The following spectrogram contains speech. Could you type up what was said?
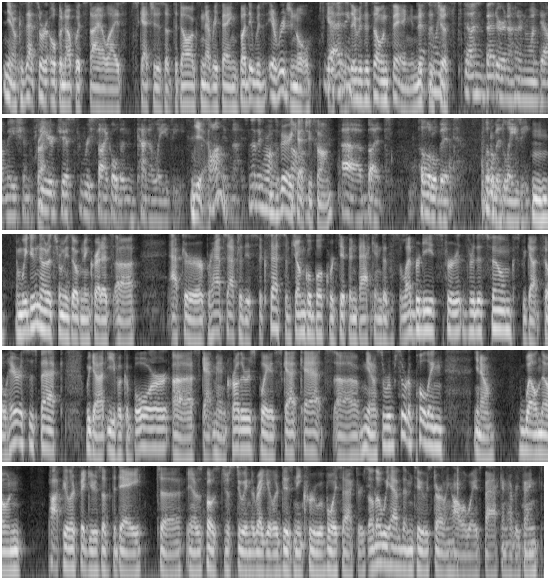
you know, because that sort of opened up with stylized sketches of the dogs and everything, but it was original sketches. think it was its own thing, and this is just done better in 101 Dalmatians. Right. Here, just recycled and kind of lazy. Yeah. The song is nice. Nothing wrong with that. it's a very song, catchy song. uh, but a little bit, a little bit lazy. And we do notice from these opening credits, uh, after perhaps after the success of Jungle Book, we're dipping back into the celebrities for for this film because we got Phil Harris is back, we got Eva Gabor, uh, Scatman Crothers plays Scat Cats, uh, you know, so we're sort of pulling, you know, well known popular figures of the day to you know as opposed to just doing the regular Disney crew of voice actors. Although we have them too, Sterling Holloway's back and everything,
